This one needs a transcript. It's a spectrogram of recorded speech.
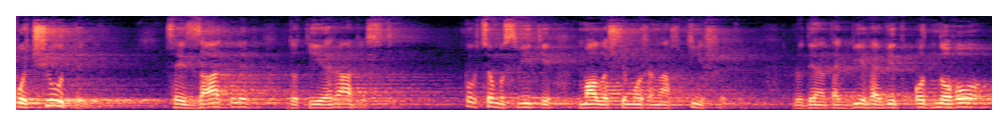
почути цей заклик до тієї радості? Бо в цьому світі мало що може нас втішити. Людина так бігає від одного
